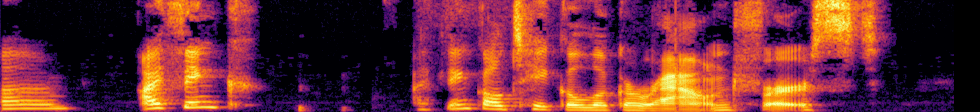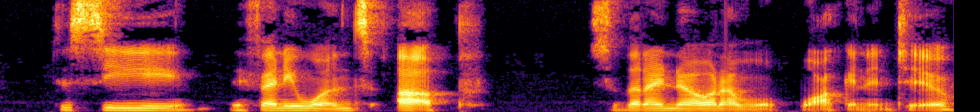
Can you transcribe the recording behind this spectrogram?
Um, I think I think I'll take a look around first to see if anyone's up so that I know what I'm walking into.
